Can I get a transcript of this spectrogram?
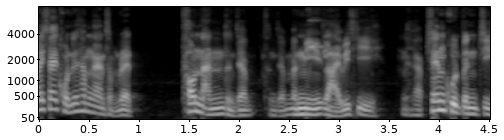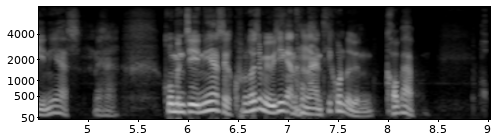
ไม่ใช่คนที่ทำงานสำเร็จเท่านั้นถึงจะถึงจะมันมีหลายวิธี นะครับ เช่นคุณเป็นจีเนียสนะฮะคุณเป็นจีเนียสคุณก็จะมีวิธีการทำงานที่คนอื่นเขาแบบโห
